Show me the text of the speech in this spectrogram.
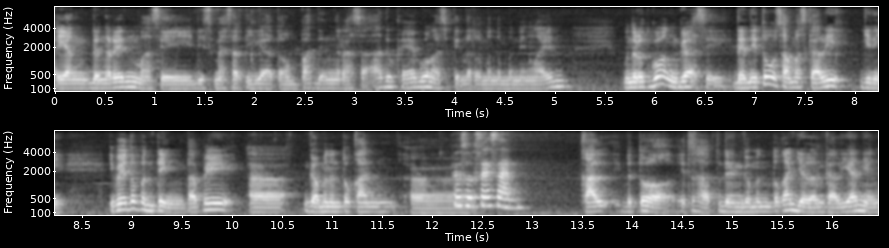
yang dengerin masih di semester 3 atau 4 dan ngerasa aduh kayak gue gak sepintar teman-teman yang lain. Menurut gue enggak sih. Dan itu sama sekali gini IP itu penting tapi eh, nggak uh, menentukan uh, kesuksesan. kal betul itu satu dan gak menentukan jalan kalian yang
